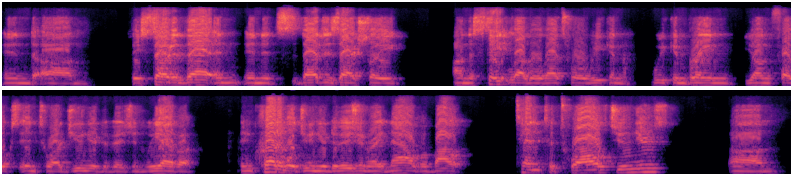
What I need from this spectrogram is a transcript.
And um, they started that and, and it's that is actually on the state level that's where we can we can bring young folks into our junior division. We have a incredible junior division right now of about 10 to 12 juniors. Um,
